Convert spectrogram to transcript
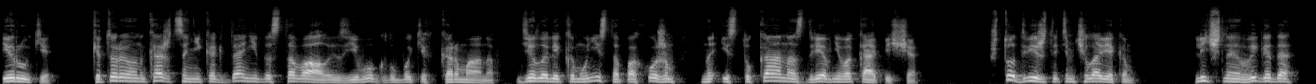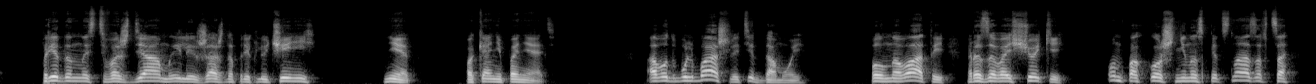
и руки, которые он, кажется, никогда не доставал из его глубоких карманов, делали коммуниста похожим на истукана с древнего капища. Что движет этим человеком? Личная выгода, преданность вождям или жажда приключений? Нет, пока не понять. А вот Бульбаш летит домой полноватый, розовощекий. Он похож не на спецназовца,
